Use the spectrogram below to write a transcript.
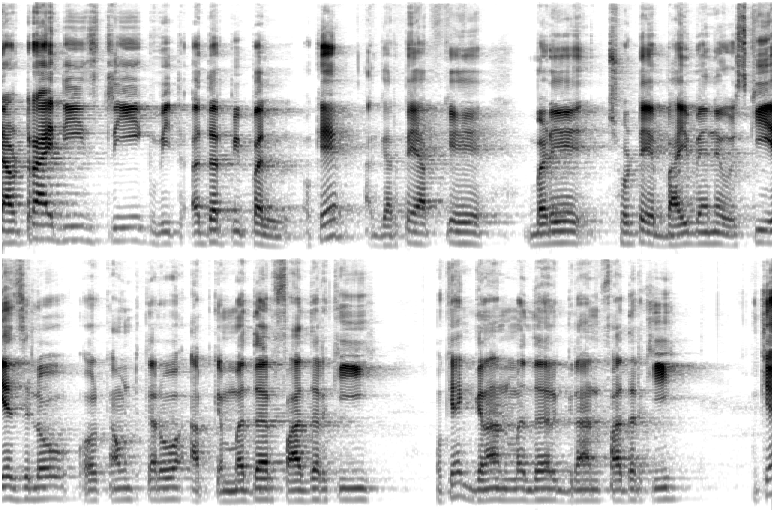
now try these trick with other people okay घर पे आपके बड़े, छोटे भाई बहन है, उसकी एज लो और काउंट करो आपके मदर फादर की okay grand mother grand father की ओके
